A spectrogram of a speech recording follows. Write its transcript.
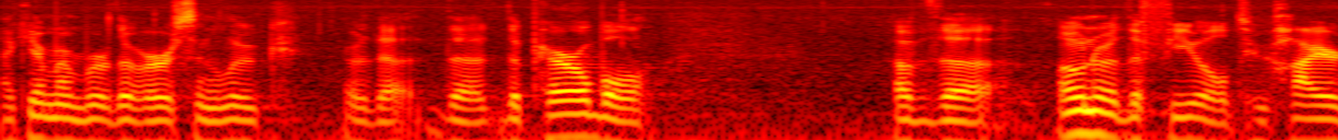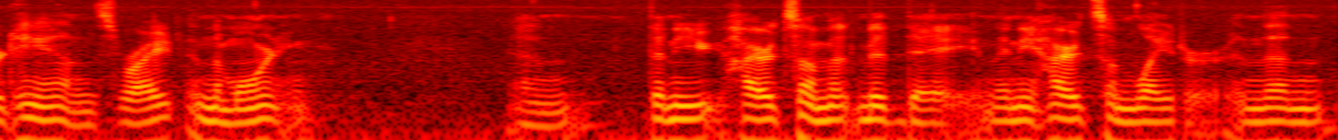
I can't remember the verse in Luke or the, the, the parable of the owner of the field who hired hands right in the morning. And then he hired some at midday, and then he hired some later. And then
